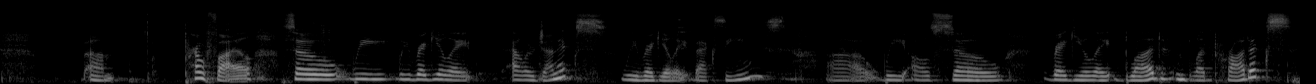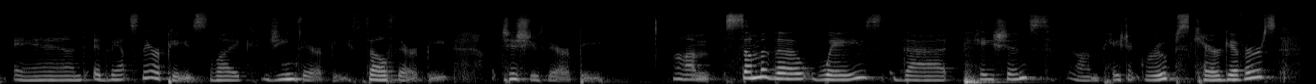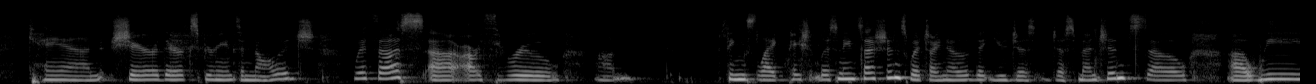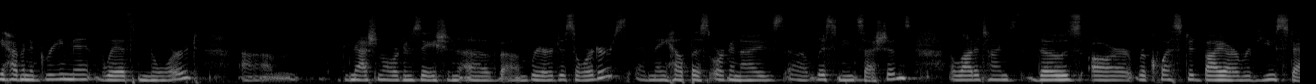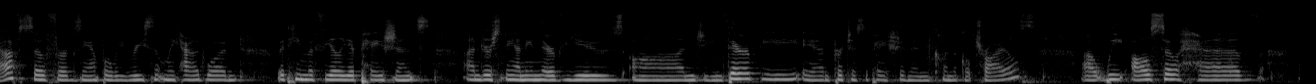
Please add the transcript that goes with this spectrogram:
um, profile. So we, we regulate allergenics, we regulate vaccines, uh, we also regulate blood and blood products and advanced therapies like gene therapy, cell therapy, tissue therapy, um, some of the ways that patients, um, patient groups, caregivers can share their experience and knowledge with us uh, are through um, things like patient listening sessions, which I know that you just, just mentioned. So uh, we have an agreement with NORD. The National Organization of um, Rare Disorders, and they help us organize uh, listening sessions. A lot of times, those are requested by our review staff. So, for example, we recently had one with hemophilia patients, understanding their views on gene therapy and participation in clinical trials. Uh, we also have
